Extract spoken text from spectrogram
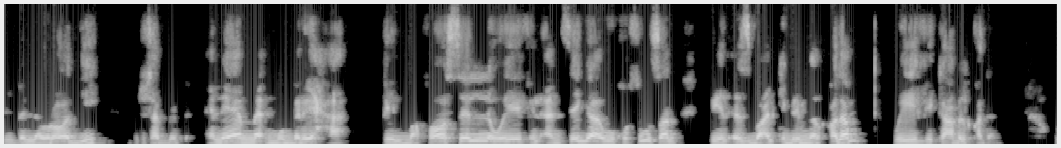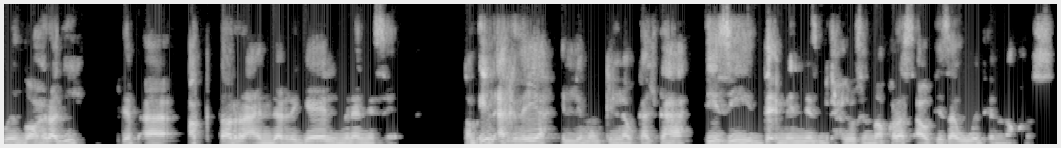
البلورات دي بتسبب آلام مبرحة في المفاصل وفي الأنسجة وخصوصا في الإصبع الكبير من القدم وفي كعب القدم. والظاهرة دي بتبقى أكتر عند الرجال من النساء. طب إيه الأغذية اللي ممكن لو كلتها تزيد من نسبة حدوث النقرس أو تزود النقرس؟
